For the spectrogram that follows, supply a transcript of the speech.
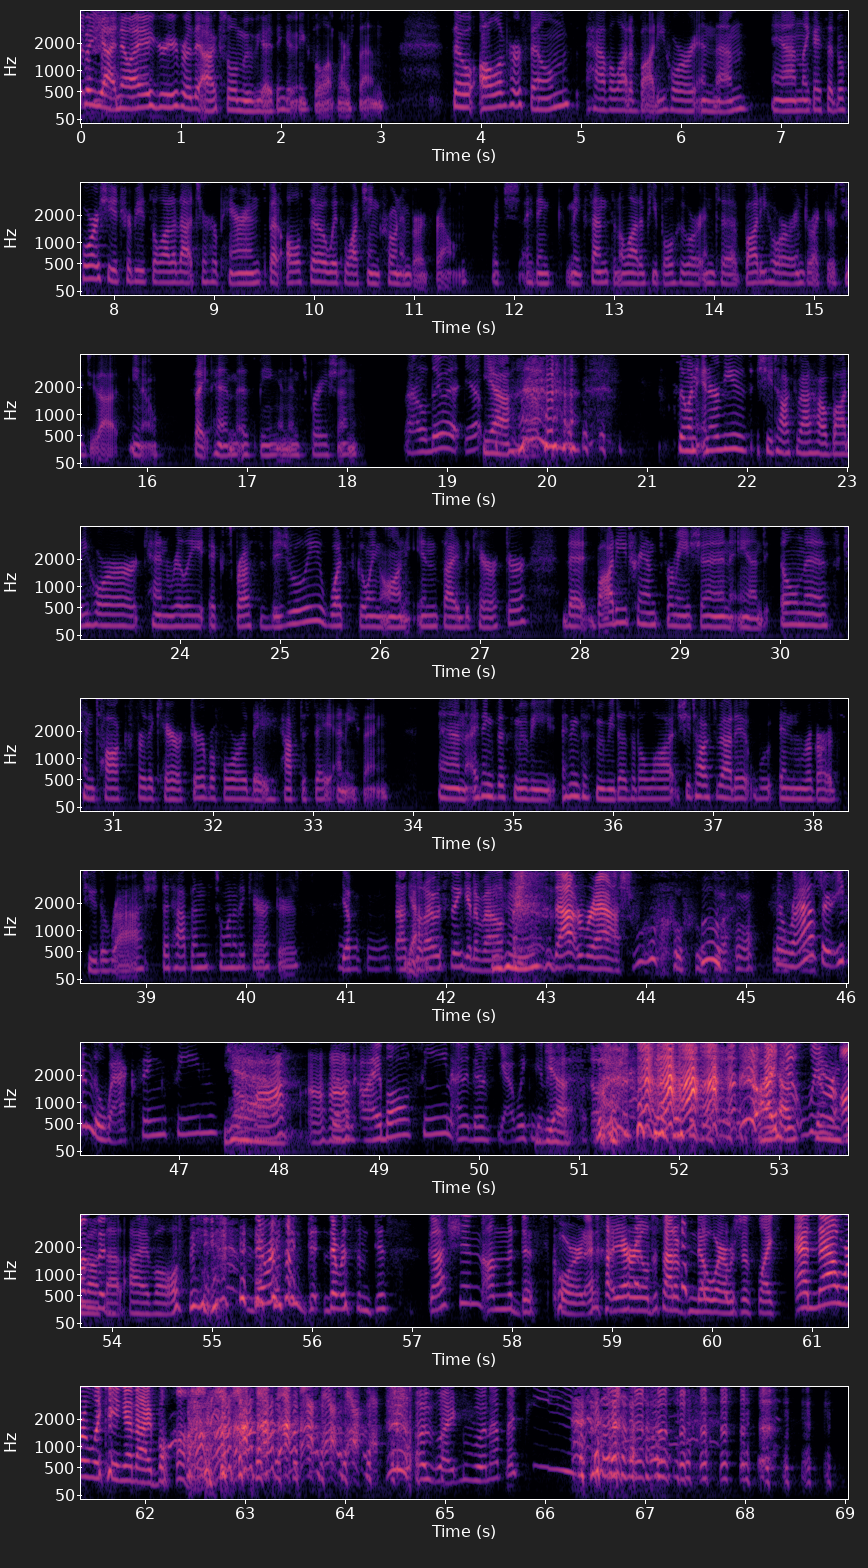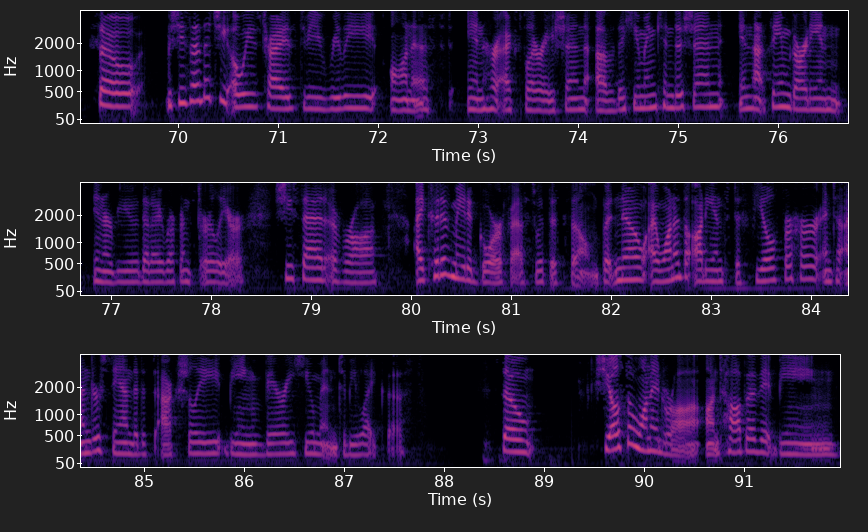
but yeah, no, I agree for the actual movie. I think it makes a lot more sense. So all of her films have a lot of body horror in them. And like I said before, she attributes a lot of that to her parents, but also with watching Cronenberg films, which I think makes sense. And a lot of people who are into body horror and directors who do that, you know, cite him as being an inspiration. That'll do it. Yep. Yeah. so in interviews, she talked about how body horror can really express visually what's going on inside the character, that body transformation and illness can talk for the character before they have to say anything. And I think this movie, I think this movie does it a lot. She talked about it w- in regards to the rash that happens to one of the characters. Yep. Mhm. That's Yeah. what I was thinking about. Mhm. that rash. Ooh. The rash, or even the waxing scene. Yeah. Uh-huh. There's an eyeball scene. I mean, there's yeah, we can get Yes. Into. I, I have do- we things were on about the- that eyeball scene. there was some di- there was some discussion on the Discord, and Ariel just out of nowhere was just like, "And now we're licking an eyeball." I was like, "Bon appetit." So she said that she always tries to be really honest in her exploration of the human condition. In that same Guardian interview that I referenced earlier, she said of Raw, I could have made a gore fest with this film, but no, I wanted the audience to feel for her and to understand that it's actually being very human to be like this. So she also wanted Raw, on top of it being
